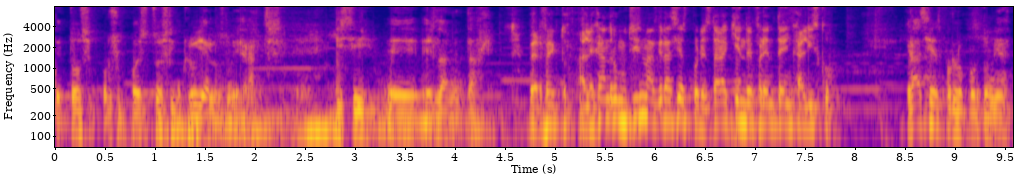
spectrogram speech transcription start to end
De todos y por supuesto eso incluye a los migrantes. Y sí, eh, es lamentable. Perfecto. Alejandro, muchísimas gracias por estar aquí en De Frente en Jalisco. Gracias por la oportunidad.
